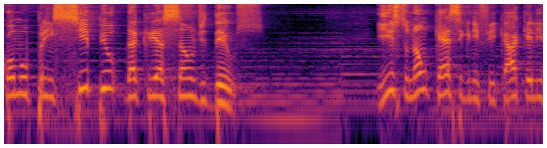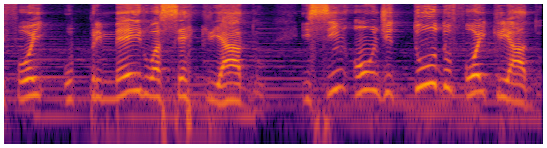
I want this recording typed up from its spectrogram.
como o princípio da criação de Deus. E isso não quer significar que ele foi o primeiro a ser criado, e sim onde tudo foi criado.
